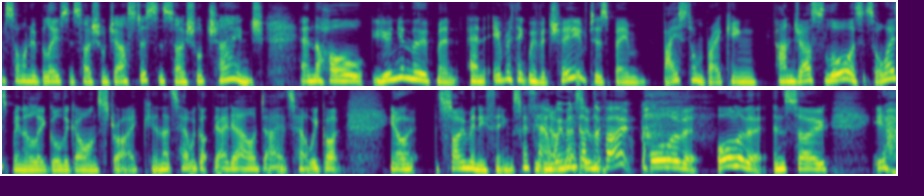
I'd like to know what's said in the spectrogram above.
someone who believes in social justice and social change. And the whole union movement and everything we've achieved has been based on breaking unjust laws. It's always been illegal to go on strike. And that's how we got the eight hour day. It's how we got, you know, so many things. That's how you know, women got the vote. all of it, all of it. And so, you know,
